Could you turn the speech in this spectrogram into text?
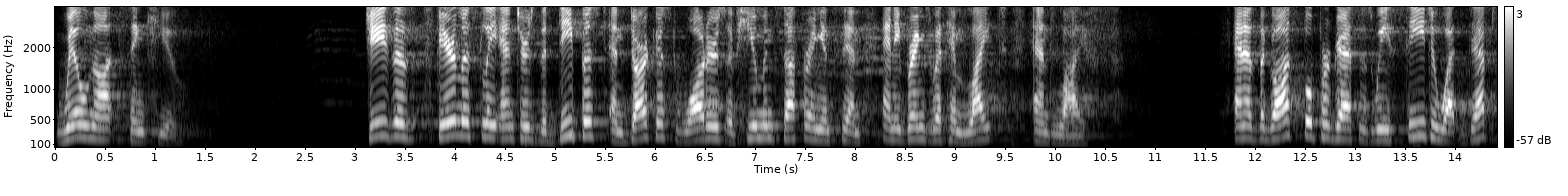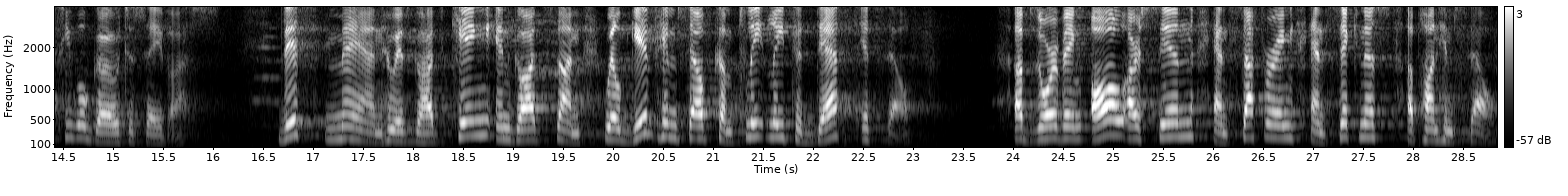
will not sink you. Jesus fearlessly enters the deepest and darkest waters of human suffering and sin, and he brings with him light and life. And as the gospel progresses, we see to what depths he will go to save us. This man, who is God's king and God's son, will give himself completely to death itself absorbing all our sin and suffering and sickness upon himself,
